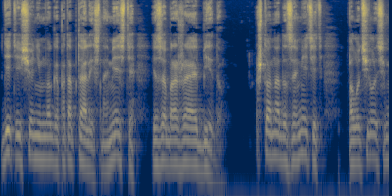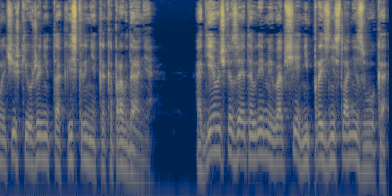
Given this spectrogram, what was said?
дети еще немного потоптались на месте, изображая обиду. Что надо заметить, получилось у мальчишки уже не так искренне, как оправдание. А девочка за это время вообще не произнесла ни звука,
